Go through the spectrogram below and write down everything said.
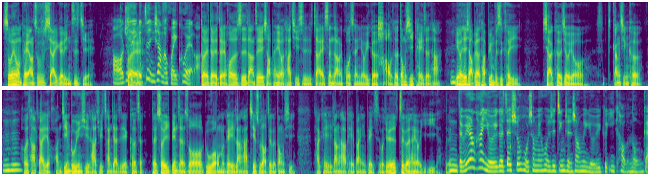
说不定我们培养出下一个林志杰。哦，就是一个正向的回馈了。对对对，或者是让这些小朋友他其实，在生长的过程有一个好的东西陪着他，因为有些小朋友他并不是可以下课就有。钢琴课，嗯哼，或者他家里的环境不允许他去参加这些课程，对，所以变成说，如果我们可以让他接触到这个东西，他可以让他陪伴一辈子，我觉得这个很有意义啊。对，嗯，等于让他有一个在生活上面或者是精神上面有一个依靠的那种感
